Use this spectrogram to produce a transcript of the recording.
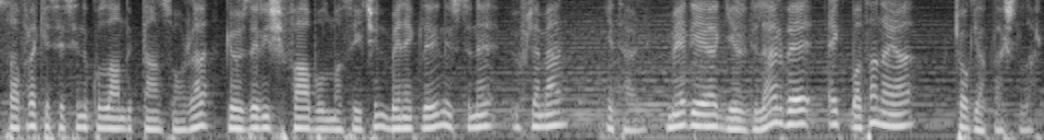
Safra kesesini kullandıktan sonra gözlerin şifa bulması için beneklerin üstüne üflemen yeterli. Medyaya girdiler ve Ekbatana'ya çok yaklaştılar.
